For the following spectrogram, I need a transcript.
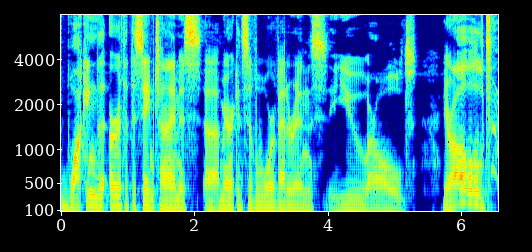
walking the earth at the same time as uh, American Civil War veterans, you are old. You're old.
